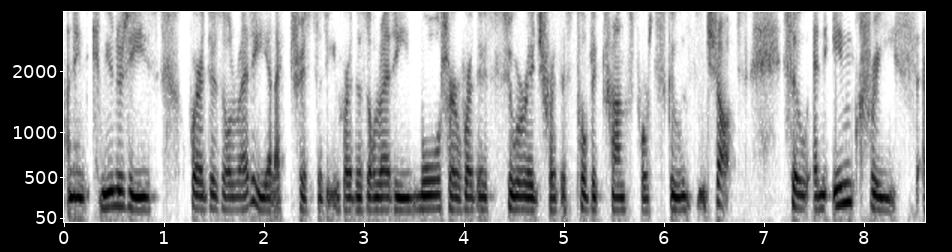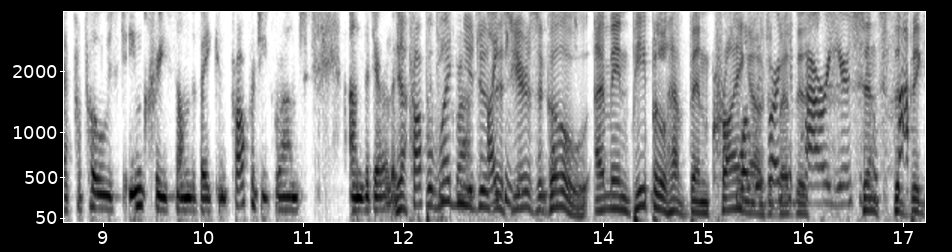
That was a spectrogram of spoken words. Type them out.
and in communities where there's already electricity, where there's already water, where there's sewerage, where there's public transport, schools and shops. So an increase, a proposed increase on the vacant property grant and the derelict yeah, property But why didn't you do this years ago? I mean, people have been crying well, out about this since the big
